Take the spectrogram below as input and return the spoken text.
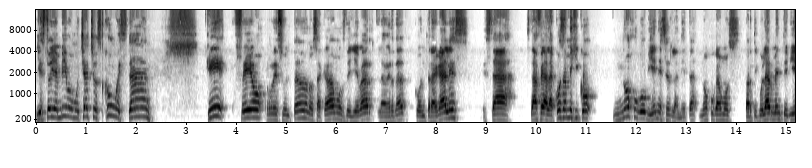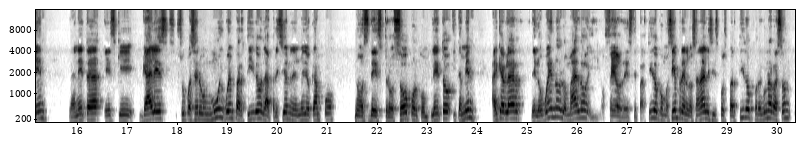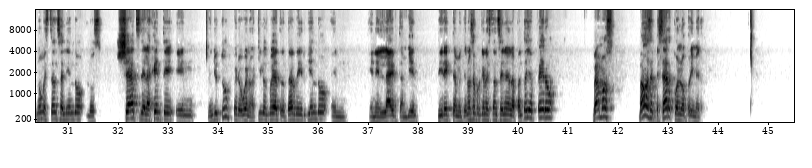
Y estoy en vivo, muchachos. ¿Cómo están? Qué feo resultado nos acabamos de llevar, la verdad, contra Gales. Está, está fea la cosa. México no jugó bien, esa es la neta. No jugamos particularmente bien. La neta es que Gales supo hacer un muy buen partido. La presión en el medio campo nos destrozó por completo. Y también hay que hablar de lo bueno, lo malo y lo feo de este partido. Como siempre en los análisis post partido, por alguna razón no me están saliendo los chats de la gente en, YouTube, pero bueno, aquí los voy a tratar de ir viendo en, en el live también directamente. No sé por qué no están saliendo en la pantalla, pero vamos, vamos a empezar con lo primero.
